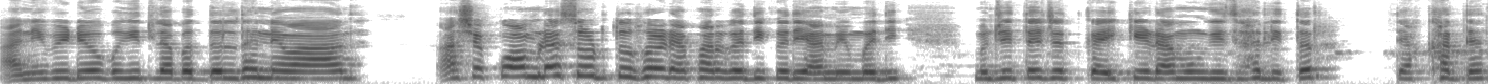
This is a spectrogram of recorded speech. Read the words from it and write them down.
आणि व्हिडिओ बघितल्याबद्दल धन्यवाद. अशा कोंबड्या सोडतो थोड्याफार कधी कधी आम्ही मधी. म्हणजे त्याच्यात काही किडामुंगी झाली तर त्या खात्यात.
